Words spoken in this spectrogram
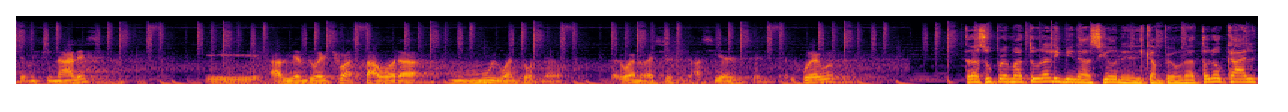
semifinales, eh, habiendo hecho hasta ahora un muy buen torneo. Pero bueno, así es el, juego. Tras su prematura eliminación en el campeonato local,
